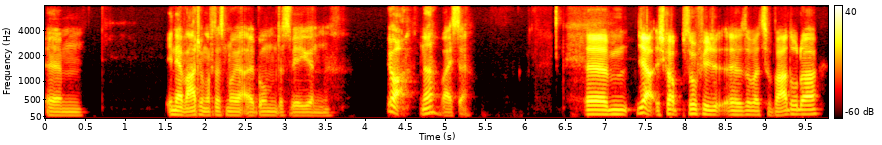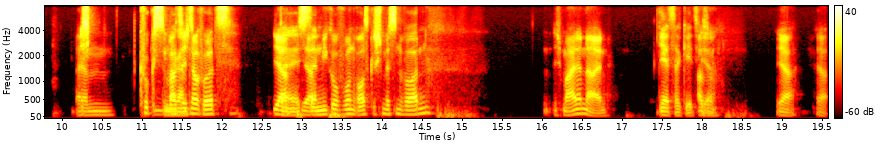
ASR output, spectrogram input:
Ähm, in Erwartung auf das neue Album. Deswegen, ja, ne, weißt du. Ähm, ja, ich glaube, so viel äh, soweit zu Vadroda. Ähm, Guckst du Was mal ich ganz noch- kurz. ja, da ist ja. dein Mikrofon rausgeschmissen worden. ich meine, nein. Jetzt geht's Also, wieder. Ja, ja.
